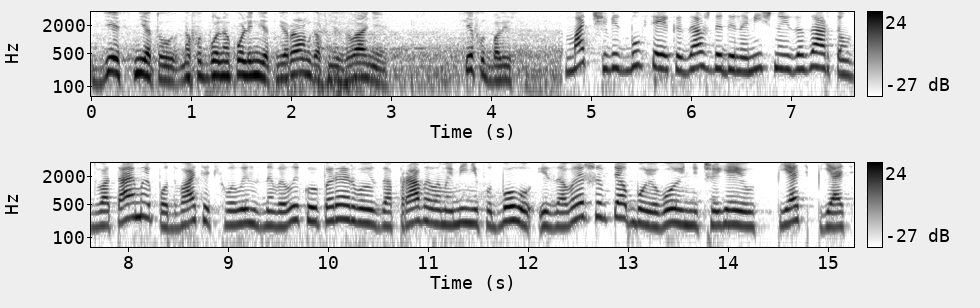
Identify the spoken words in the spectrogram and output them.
здесь нету, на футбольном поле нет ни рангов, ни званий. Все футболисты. Матч відбувся, як і завжди, динамічно і з азартом в два тайми по 20 хвилин з невеликою перервою за правилами міні-футболу і завершився бойовою нічиєю 5-5.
